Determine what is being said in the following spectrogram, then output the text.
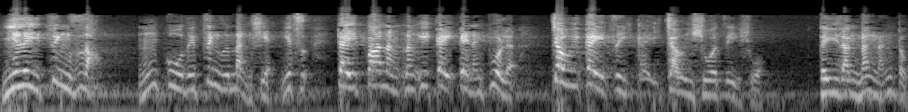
你来真是好，我个人真是能写一次，该把能能一改改能过了，教育改这一改，教育学这一学，对人能能懂。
